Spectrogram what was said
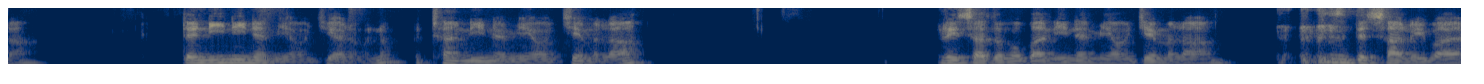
လားတနည်းနည်းနဲ့မြင်အောင်ကြည့်ရတော့မနော်ပဋ္ဌာန်းနည်းနဲ့မြင်အောင်ကြည့်မလား ရိစ္ဆသမုပ္ပါနိနဲ့မြောင်ခြင်းမလားသစ္စာလေးပါး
